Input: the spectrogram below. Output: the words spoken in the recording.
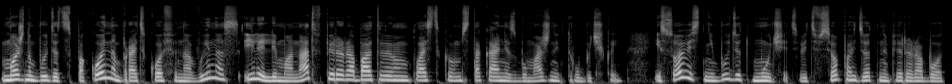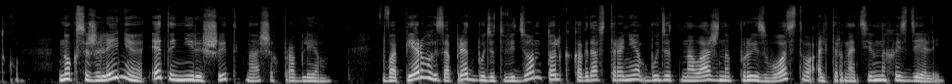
Можно будет спокойно брать кофе на вынос или лимонад в перерабатываемом пластиковом стакане с бумажной трубочкой. И совесть не будет мучить, ведь все пойдет на переработку. Но, к сожалению, это не решит наших проблем. Во-первых, запрет будет введен только когда в стране будет налажено производство альтернативных изделий.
